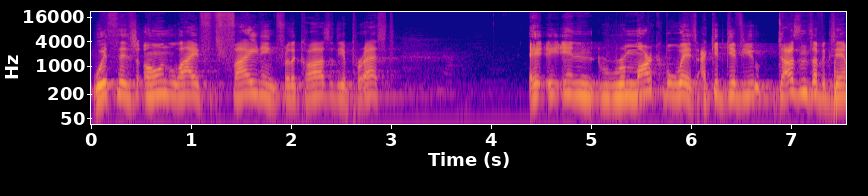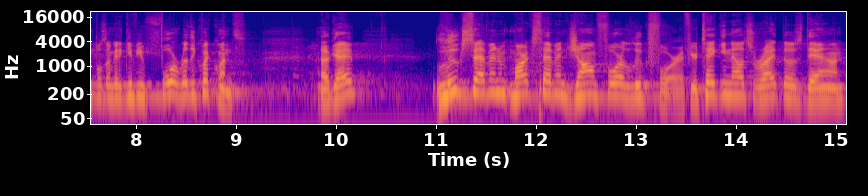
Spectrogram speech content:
with his own life, fighting for the cause of the oppressed in remarkable ways. I could give you dozens of examples. I'm going to give you four really quick ones. Okay? Luke 7, Mark 7, John 4, Luke 4. If you're taking notes, write those down.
